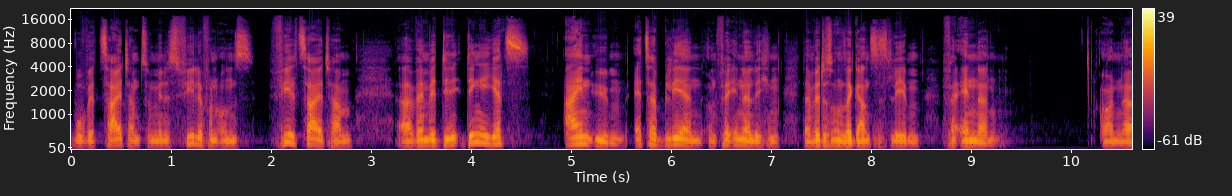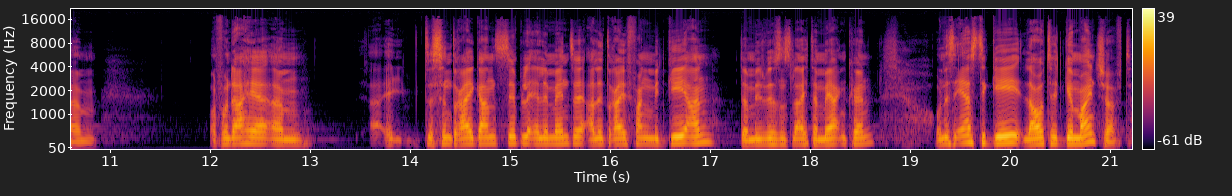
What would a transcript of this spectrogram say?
wo wir Zeit haben, zumindest viele von uns viel Zeit haben, äh, wenn wir Dinge jetzt einüben, etablieren und verinnerlichen, dann wird es unser ganzes Leben verändern. Und, ähm, und von daher, ähm, äh, das sind drei ganz simple Elemente. Alle drei fangen mit G an, damit wir es uns leichter merken können. Und das erste G lautet Gemeinschaft.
